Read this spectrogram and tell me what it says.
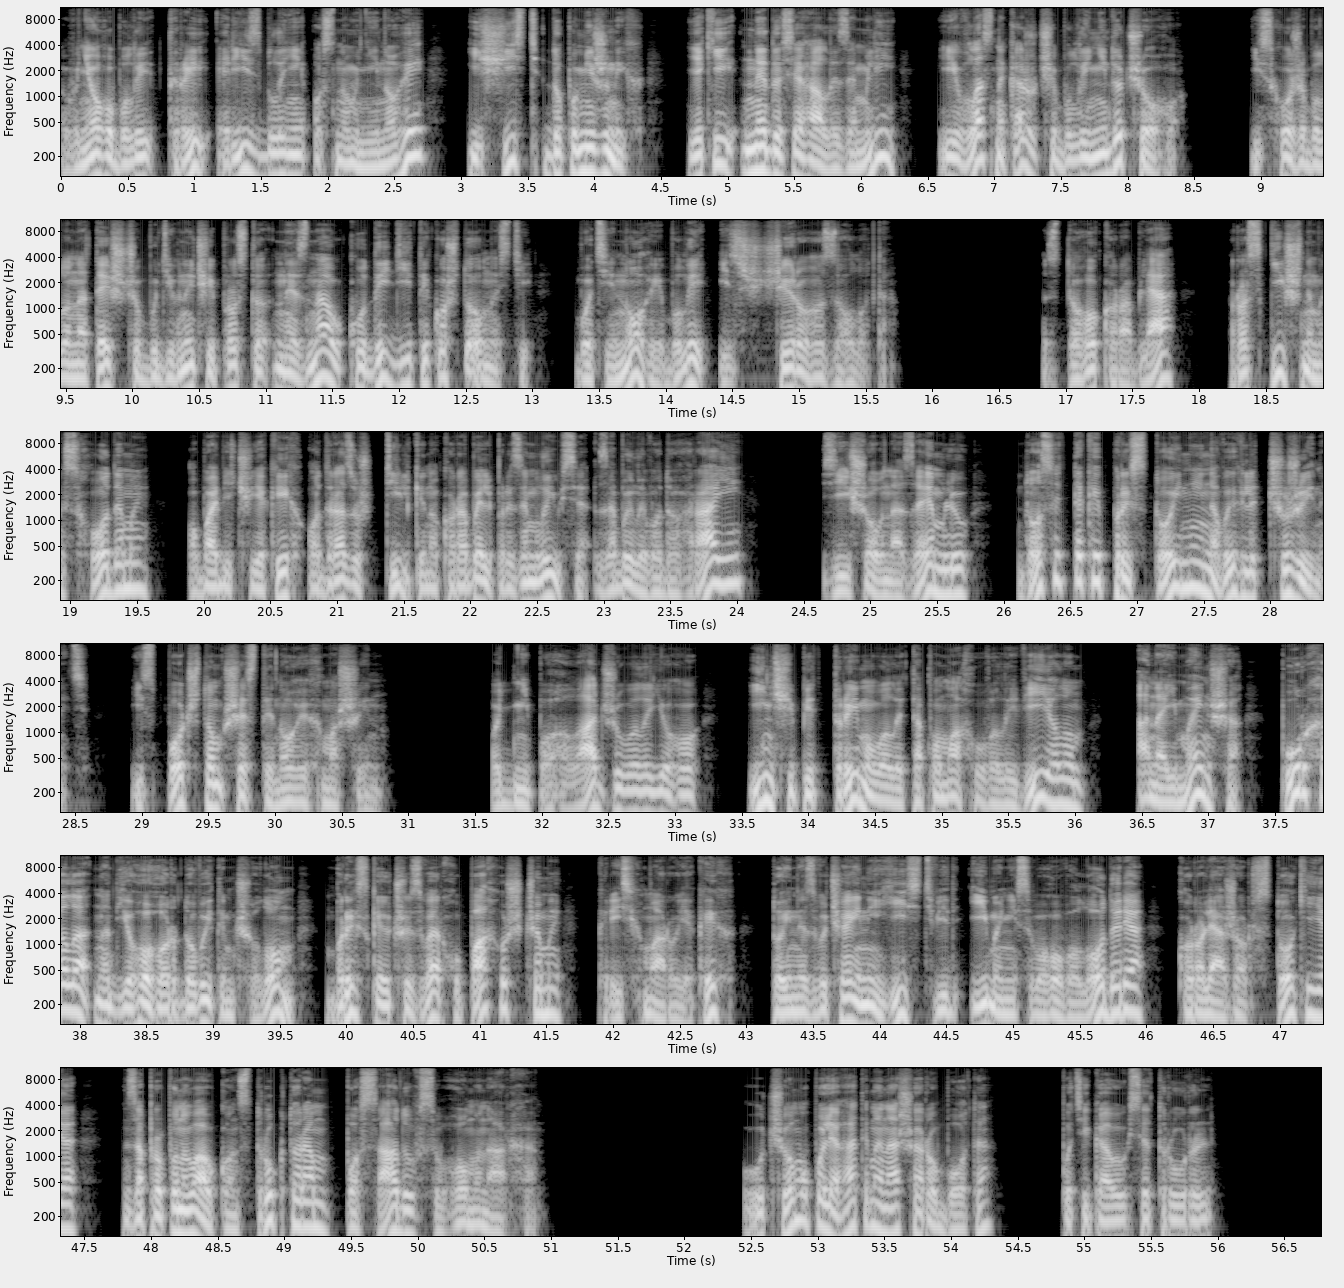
В нього були три різьблені основні ноги і шість допоміжних, які не досягали землі і, власне кажучи, були ні до чого. І схоже було на те, що будівничий просто не знав, куди діти коштовності, бо ці ноги були із щирого золота. З того корабля розкішними сходами, обабіч яких одразу ж тільки на корабель приземлився, забили водограї, зійшов на землю досить таки пристойний на вигляд чужинець із почтом шестиногих машин. Одні погладжували його, інші підтримували та помахували віялом, а найменша пурхала над його гордовитим чолом, бризкаючи зверху пахощами, крізь хмару яких той незвичайний гість від імені свого володаря, короля Жорстокія, запропонував конструкторам посаду в свого монарха. У чому полягатиме наша робота? поцікавився Трурель.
